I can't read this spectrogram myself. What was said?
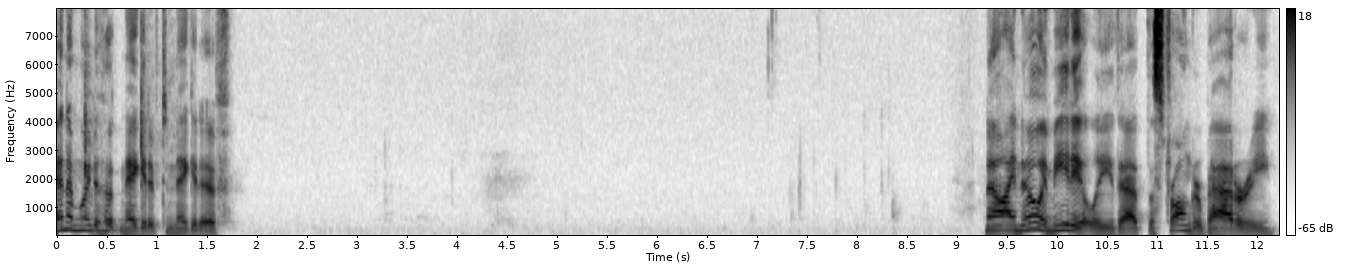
And I'm going to hook negative to negative. Now I know immediately that the stronger battery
